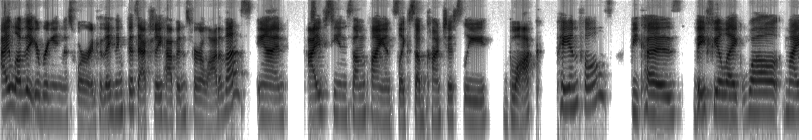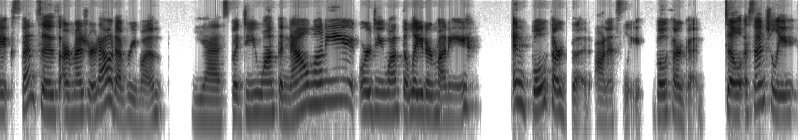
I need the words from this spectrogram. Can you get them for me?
I love that you're bringing this forward because I think this actually happens for a lot of us. And I've seen some clients like subconsciously block pay in fulls because they feel like, well, my expenses are measured out every month. Yes, but do you want the now money or do you want the later money? And both are good, honestly. Both are good. So essentially,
